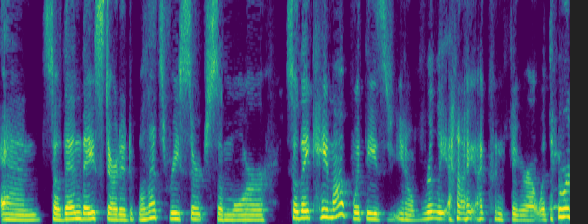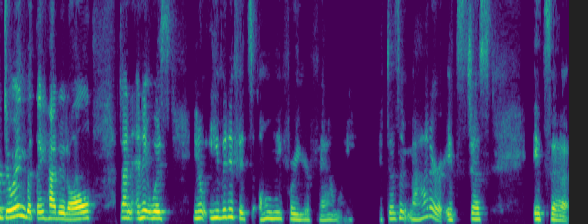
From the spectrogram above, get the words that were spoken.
And so then they started well let's research some more. So they came up with these you know really and I, I couldn't figure out what they were doing but they had it all done. And it was you know even if it's only for your family it doesn't matter it's just it's a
